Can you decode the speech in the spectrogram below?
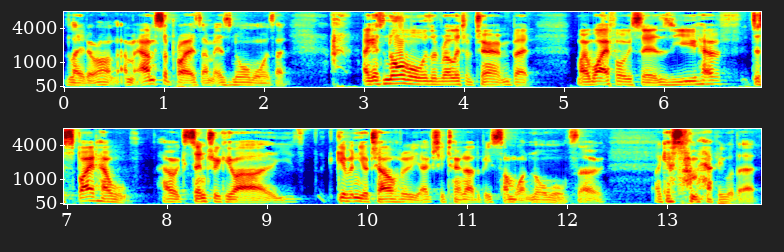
later on. I mean, I'm surprised I'm as normal as I, I guess normal is a relative term, but my wife always says you have, despite how, how eccentric you are, given your childhood, you actually turned out to be somewhat normal. So I guess I'm happy with that.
